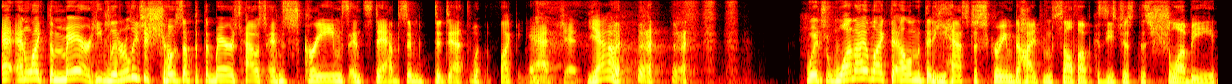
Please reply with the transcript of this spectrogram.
And, and like the mayor, he literally just shows up at the mayor's house and screams and stabs him to death with a fucking hatchet. Yeah. Which one I like the element that he has to scream to hype himself up because he's just this schlubby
